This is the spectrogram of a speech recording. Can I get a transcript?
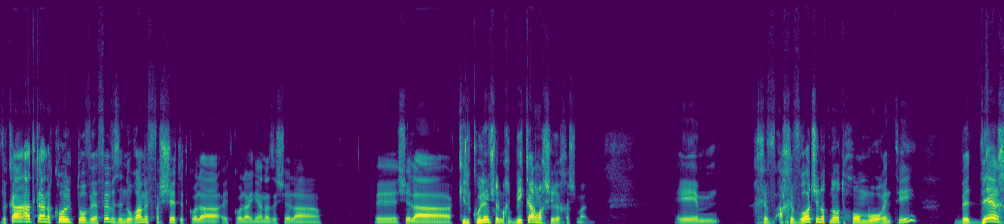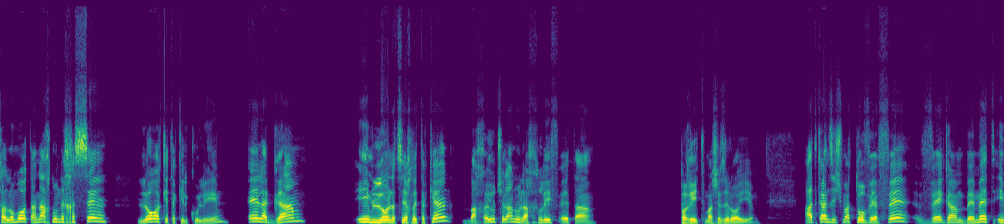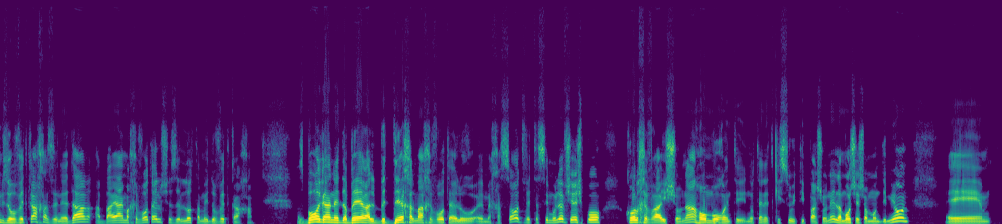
ועד כאן הכל טוב ויפה, וזה נורא מפשט את כל, ה, את כל העניין הזה של, ה, אה, של הקלקולים של בעיקר מכשירי חשמל. אה, החברות שנותנות home warranty, בדרך כלל אומרות, אנחנו נכסה לא רק את הקלקולים, אלא גם, אם לא נצליח לתקן, באחריות שלנו להחליף את הפריט, מה שזה לא יהיה. עד כאן זה נשמע טוב ויפה, וגם באמת, אם זה עובד ככה, זה נהדר. הבעיה עם החברות האלו שזה לא תמיד עובד ככה. אז בואו רגע נדבר על בדרך כלל מה החברות האלו אה, מכסות, ותשימו לב שיש פה, כל חברה היא שונה, Home Warranty נותנת כיסוי טיפה שונה, למרות שיש המון דמיון,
